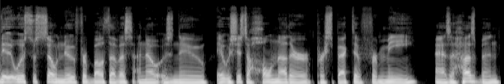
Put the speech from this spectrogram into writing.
it was, was so new for both of us. I know it was new. It was just a whole nother perspective for me as a husband.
